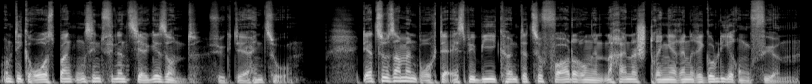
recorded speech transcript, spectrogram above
und die Großbanken sind finanziell gesund, fügte er hinzu. Der Zusammenbruch der SBB könnte zu Forderungen nach einer strengeren Regulierung führen.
